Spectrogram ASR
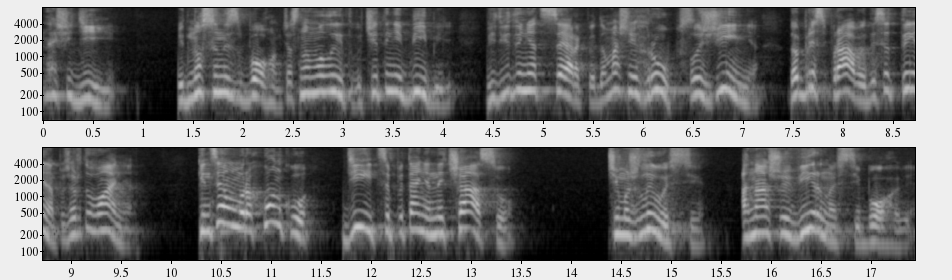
наші дії, відносини з Богом, часна молитви, читання Біблії, відвідування церкви, домашніх груп, служіння, добрі справи, десятина, пожартування. В кінцевому рахунку дії це питання не часу чи можливості, а нашої вірності Богові.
